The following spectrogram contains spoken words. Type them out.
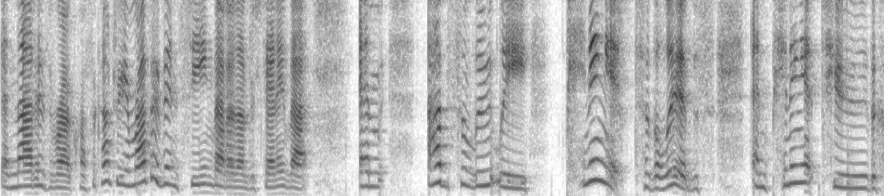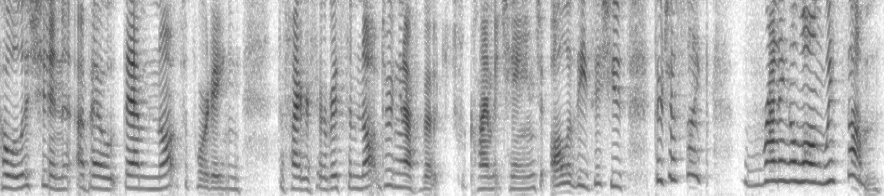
and that is right across the country. And rather than seeing that and understanding that, and absolutely pinning it to the libs and pinning it to the coalition about them not supporting the fire service, them not doing enough about climate change, all of these issues, they're just like running along with them.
